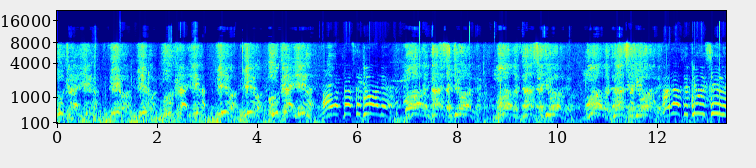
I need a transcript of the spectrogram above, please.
Україна! Віва! Віва! Україна! Віва! Віва! Україна! Молодь на стадіони! Молодь на стадіони! Молодь на стадіони! Молодь на стадіони! Гаразд білий сильний!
